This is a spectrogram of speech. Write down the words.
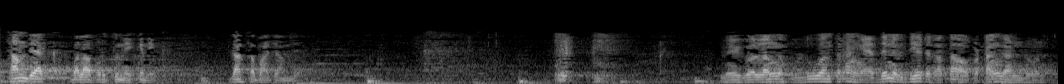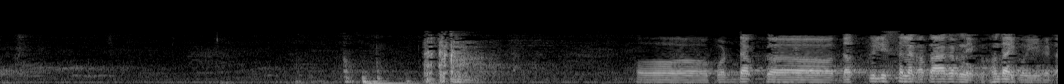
ඡන්දයක් බලාපොරොත්තු වෙන කෙනෙක්. ගම් සභා ඡන්දය. මේගොල්ලන්ව පුළුවන් තරම් ඇදෙන විදිහට කතාව පටන් ගන්න ඕන. පොඩ්ඩක් දත් පිලිස්සලා කතා කරන එක හොඳයි කොයි එකට.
